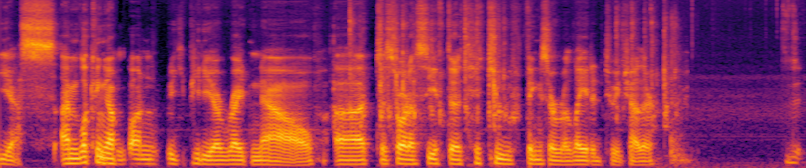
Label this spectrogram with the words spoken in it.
Yes, I'm looking up on Wikipedia right now uh, to sort of see if the t- two things are related to each other. First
